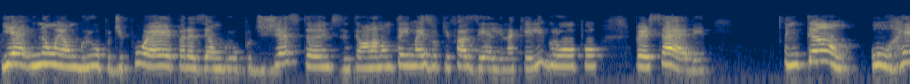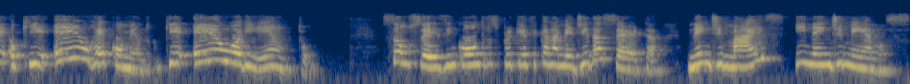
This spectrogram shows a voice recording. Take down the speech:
e é, não é um grupo de puérperas, é um grupo de gestantes, então ela não tem mais o que fazer ali naquele grupo, percebe? Então, o, re, o que eu recomendo, o que eu oriento, são seis encontros, porque fica na medida certa, nem de mais e nem de menos.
